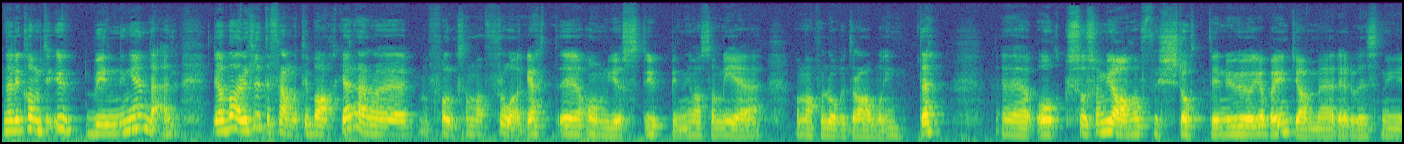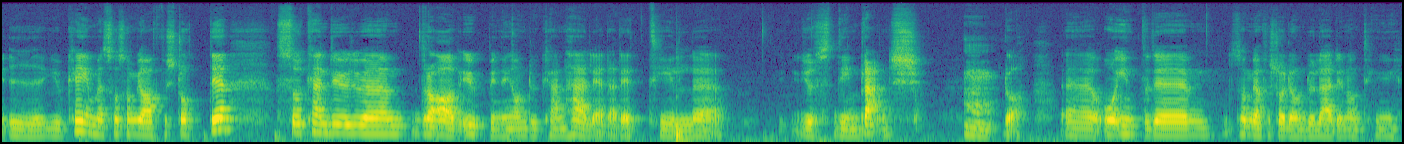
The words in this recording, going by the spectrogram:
När det kommer till utbildningen där. Det har varit lite fram och tillbaka där. eh, Folk som har frågat eh, om just utbildning, vad som är, vad man får lov att dra av och inte. Eh, och så som jag har förstått det, nu jobbar ju inte jag med redovisning i UK, men så som jag har förstått det så kan du eh, dra av utbildning om du kan härleda det till eh, just din bransch Mm. då. Eh, och inte det, som jag förstår det om du lär dig någonting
